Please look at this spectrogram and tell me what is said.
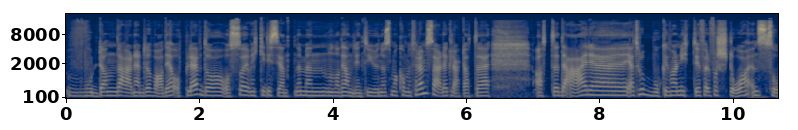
hvordan det er nede og hva de har opplevd, og også ikke disse jentene, men noen av de andre intervjuene som har kommet frem, så er det klart at, at det er Jeg tror boken var nyttig for å forstå så,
